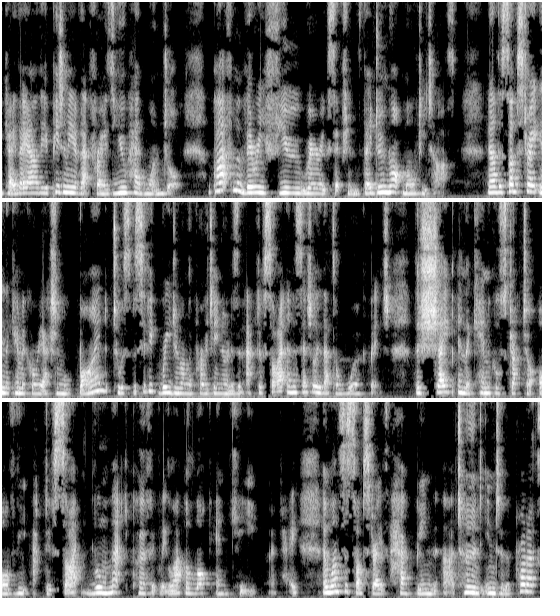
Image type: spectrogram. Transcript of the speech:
Okay, they are the epitome of that phrase, you had one job. Apart from a very few rare exceptions, they do not multitask. Now the substrate in the chemical reaction will bind to a specific region on the protein known as an active site and essentially that's a workbench. The shape and the chemical structure of the active site will match perfectly like a lock and key. Okay, and once the substrates have been uh, turned into the products,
